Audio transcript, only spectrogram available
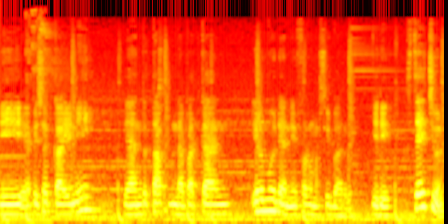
di episode kali ini dan tetap mendapatkan ilmu dan informasi baru. Jadi stay tune.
